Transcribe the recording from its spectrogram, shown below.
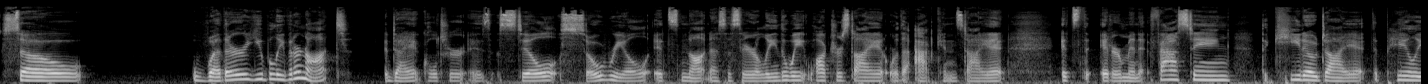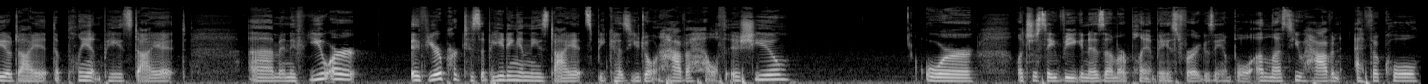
So, whether you believe it or not, diet culture is still so real. It's not necessarily the Weight Watchers diet or the Atkins diet. It's the intermittent fasting, the keto diet, the paleo diet, the plant based diet. Um, and if you are if you're participating in these diets because you don't have a health issue, or let's just say veganism or plant based, for example, unless you have an ethical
